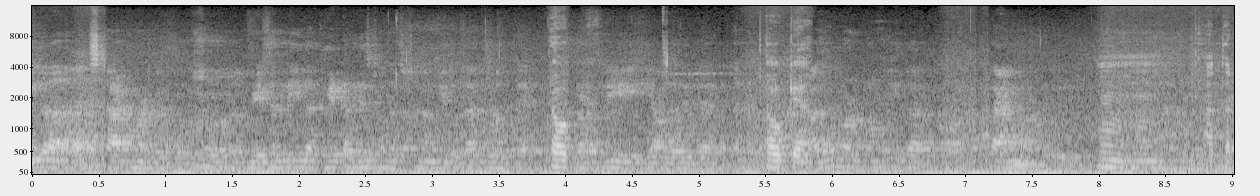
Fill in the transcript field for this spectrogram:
ಈಗ ಸ್ಟಾರ್ಟ್ ಮಾಡಬೇಕು. ಸೊ ಮೇಜರ್ಲಿ ಈಗ ಥಿಯೇಟರ್ ಲಿಸ್ಟ್ ಒಂದಷ್ಟು ನಮಗೆ ಗೊತ್ತಾಗ್ಬಿಡುತ್ತೆ Okay. roughly ಯಾವ್ದು ಇದೆ ಅಂತ. Okay. ಅದು ಮಾಡ್ಕೊಂಡು ಈಗ ಪ್ಲ್ಯಾನ್ ಮಾಡ್ತಿದ್ದೀವಿ ಹ್ಞೂ ಹ್ಞೂ ಆ ಥರ.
